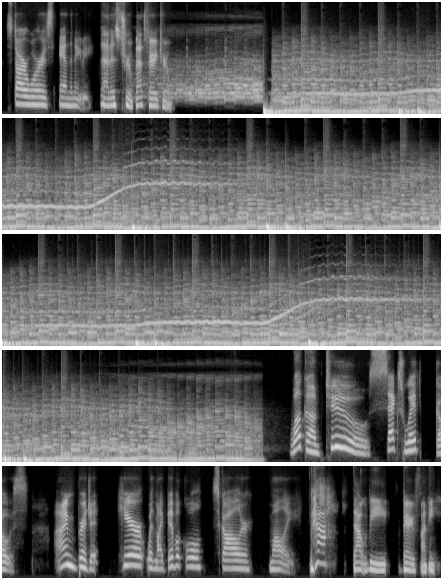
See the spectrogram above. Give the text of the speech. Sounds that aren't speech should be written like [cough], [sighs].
Star Wars and the Navy. That is true. That's very true. Welcome to Sex with Ghosts. I'm Bridget here with my biblical scholar, Molly. Ha! That would be very funny.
